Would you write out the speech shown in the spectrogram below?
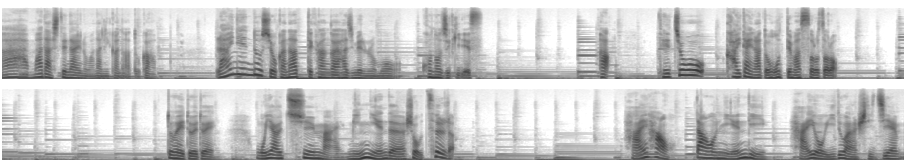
ああ、まだしてないのは何かなとか、来年どうしようかなって考え始めるのもこの時期です。あ手帳買いたいなと思ってますそろそろ。对对对。我要去买明年的手册了。还好到年底还有一段时间。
